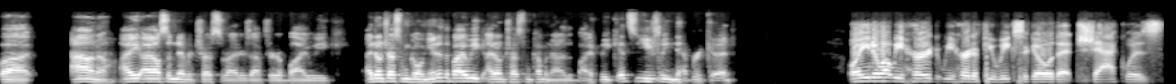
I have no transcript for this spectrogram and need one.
But I don't know. I, I also never trust the riders after a bye week. I don't trust them going into the bye week. I don't trust them coming out of the bye week. It's usually never good. Well, you know what we heard? We heard a few weeks ago that Shaq was,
